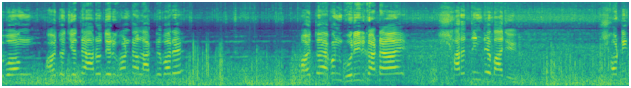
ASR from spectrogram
এবং হয়তো যেতে আরও দেড় ঘণ্টা লাগতে পারে। হয়তো এখন ঘড়ির কাটায় সাড়ে তিনটে বাজে। সঠিক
